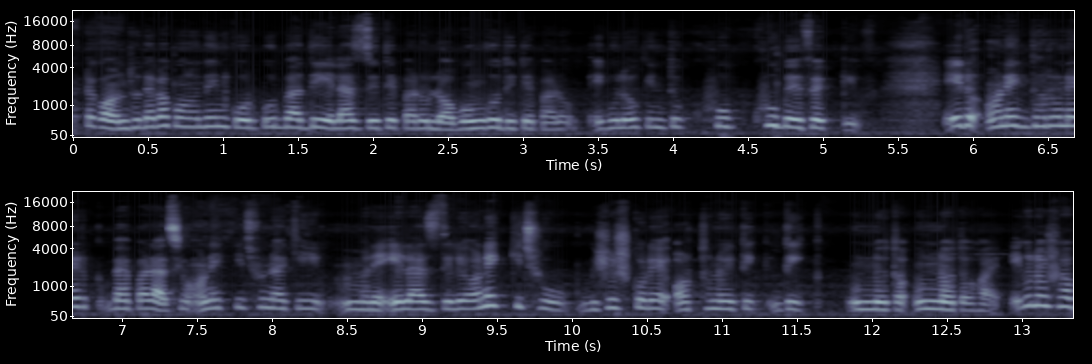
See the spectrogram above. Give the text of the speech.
একটা গন্ধ দেয় বা কোনো দিন কর্পূর বাদ দিয়ে এলাচ দিতে পারো, লবঙ্গ দিতে পারো, এগুলোও কিন্তু খুব খুব এফেক্টিভ এর অনেক ধরনের ব্যাপার আছে, অনেক কিছু নাকি মানে এলাচ দিলে অনেক কিছু বিশেষ করে অর্থনৈতিক দিক উন্নত উন্নত হয়। এগুলো সব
